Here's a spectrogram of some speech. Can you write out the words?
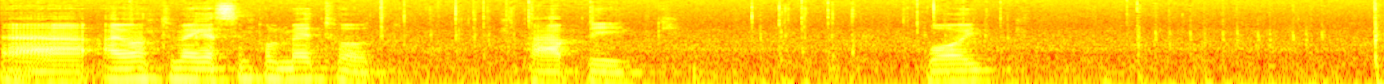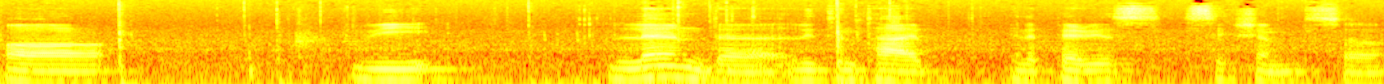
uh, I want to make a simple method public void or we learned the return type in the previous section so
